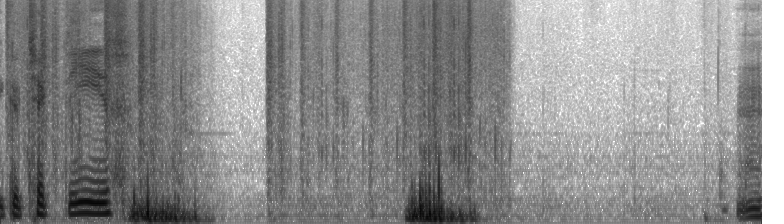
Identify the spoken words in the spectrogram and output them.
we could check these. Mm.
